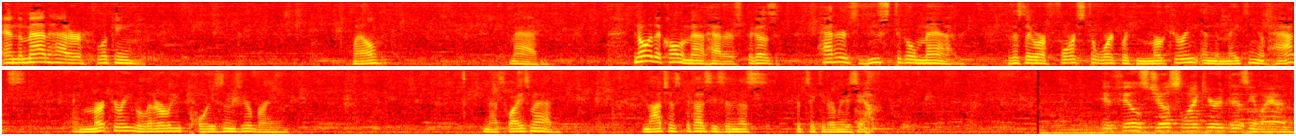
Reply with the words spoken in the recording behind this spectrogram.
And the Mad Hatter looking, well, mad. You know why they call them Mad Hatters? Because Hatters used to go mad because they were forced to work with mercury in the making of hats. And mercury literally poisons your brain. And that's why he's mad. Not just because he's in this particular museum. It feels just like you're at Disneyland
